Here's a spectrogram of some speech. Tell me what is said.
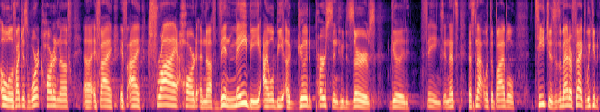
oh, well, if I just work hard enough, uh, if, I, if I try hard enough, then maybe I will be a good person who deserves good things. And that's, that's not what the Bible teaches. As a matter of fact, we could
